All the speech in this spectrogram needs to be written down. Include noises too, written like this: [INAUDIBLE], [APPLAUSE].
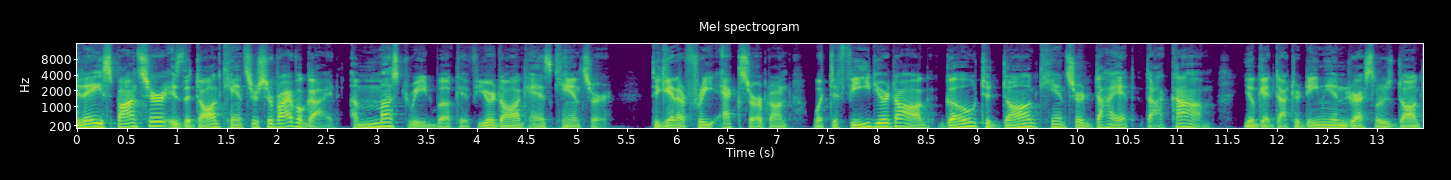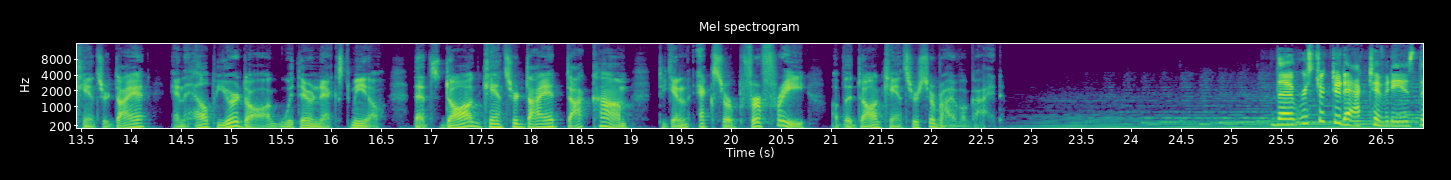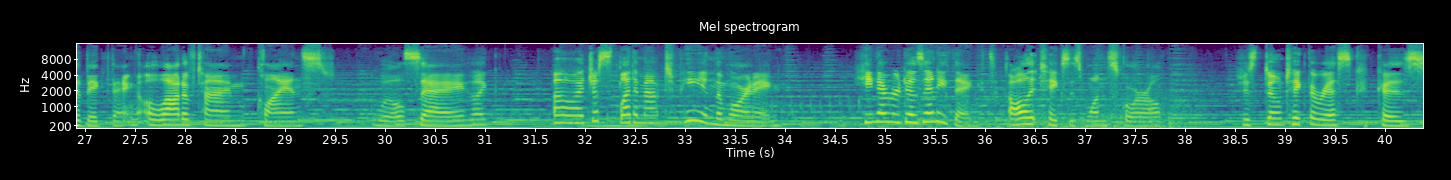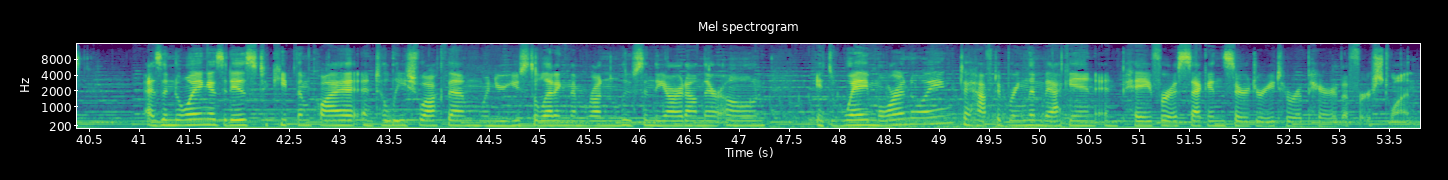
Today's sponsor is the Dog Cancer Survival Guide, a must read book if your dog has cancer. To get a free excerpt on what to feed your dog, go to dogcancerdiet.com. You'll get Dr. Demian Dressler's dog cancer diet and help your dog with their next meal. That's dogcancerdiet.com to get an excerpt for free of the Dog Cancer Survival Guide. The restricted activity is the big thing. A lot of time, clients will say, like, oh, I just let him out to pee in the morning. He never does anything. It's, all it takes is one squirrel. Just don't take the risk, because as annoying as it is to keep them quiet and to leash walk them when you're used to letting them run loose in the yard on their own, it's way more annoying to have to bring them back in and pay for a second surgery to repair the first one.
